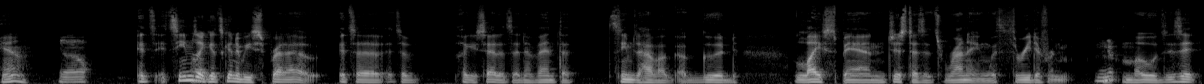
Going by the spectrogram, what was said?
Yeah, You know, it's it seems like Um, it's going to be spread out. It's a it's a like you said, it's an event that seems to have a, a good lifespan just as it's running with three different m- Yep. modes. Is it?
